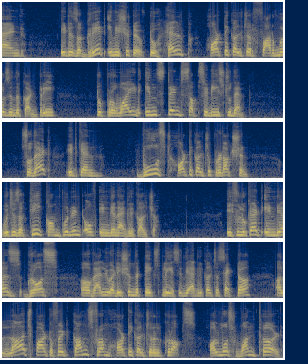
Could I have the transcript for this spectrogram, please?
and it is a great initiative to help horticulture farmers in the country to provide instant subsidies to them so that it can boost horticulture production, which is a key component of Indian agriculture. If you look at India's gross uh, value addition that takes place in the agriculture sector, a large part of it comes from horticultural crops. Almost one third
